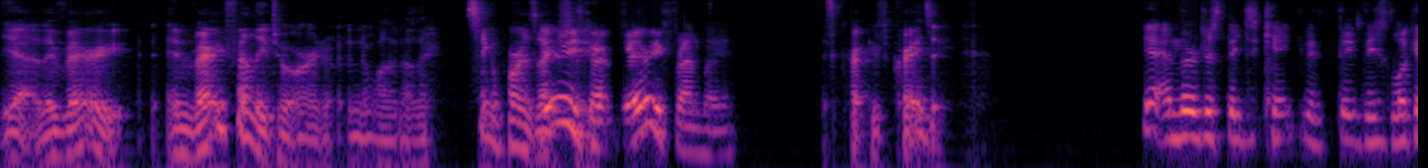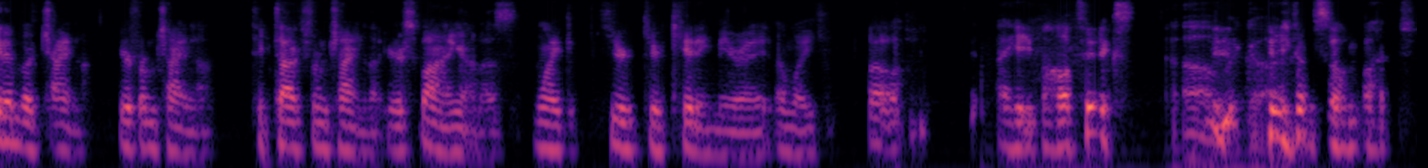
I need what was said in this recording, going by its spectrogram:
Yeah, they're very and very friendly to one another. Singapore is very, actually very friendly. It's, cra- it's crazy. Yeah, and they're just they just can't they, they just look at him like China. You're from China. TikTok's from China. You're spying on us. I'm like, you're you're kidding me, right? I'm like, oh, I hate politics. Oh my god, I hate them so much.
